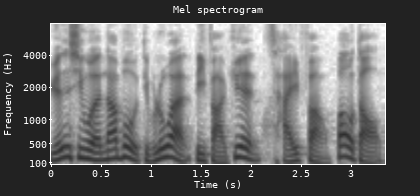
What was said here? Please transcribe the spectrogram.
原新闻 Number W One 立法院采访报道。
